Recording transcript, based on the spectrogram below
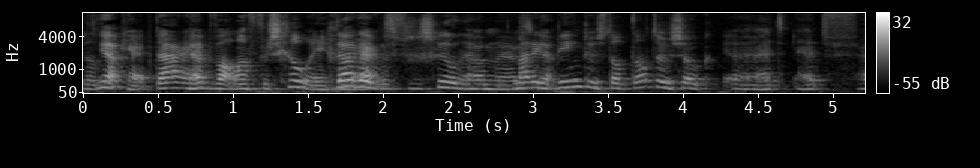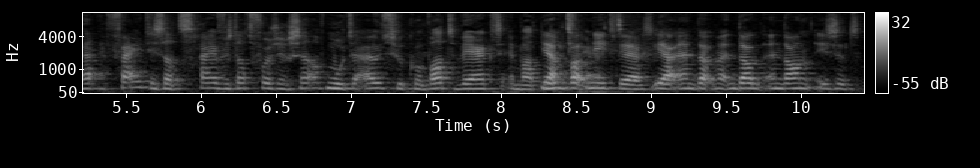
dat ik heb. Daar hebben we al een verschil in daar gemerkt. hebben we het verschil in Ehm, gemerkt, maar ik denk dus dat dat dus ook eh, het, het fe- feit is dat schrijvers dat voor zichzelf moeten uitzoeken wat werkt en wat niet wat werkt. niet werkt. Ja, en, dan, en, dan, en dan is het,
